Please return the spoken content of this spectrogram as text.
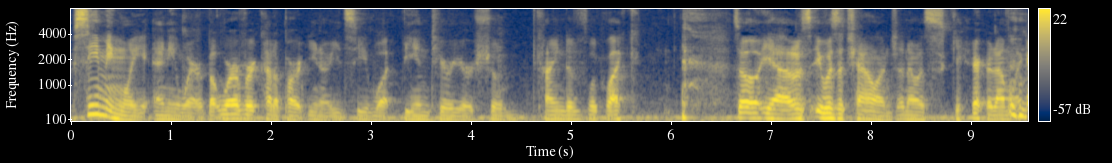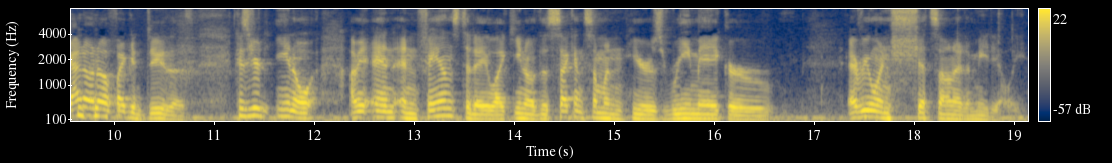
seemingly anywhere, but wherever it cut apart, you know, you'd see what the interior should kind of look like. So yeah, it was it was a challenge, and I was scared. I'm like, I don't know if I can do this, because you're you know, I mean, and and fans today, like you know, the second someone hears remake or everyone shits on it immediately.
